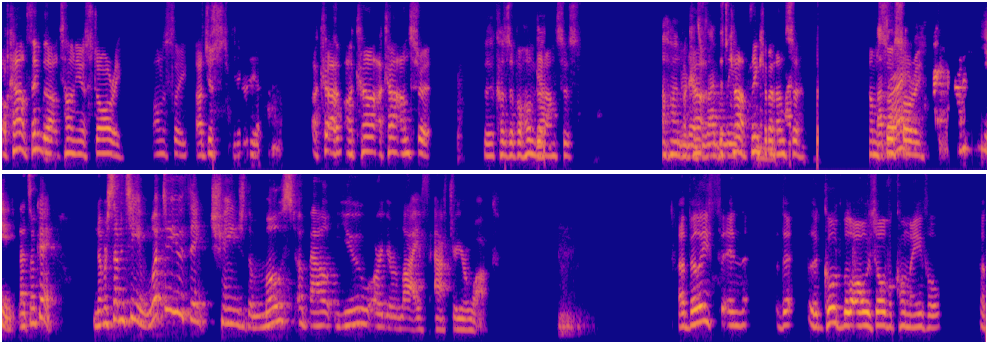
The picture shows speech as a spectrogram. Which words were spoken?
I can't think without telling you a story. Honestly, I just yeah. I can't I can't I can't answer it because of a hundred yeah. answers. A hundred answers. I believe. I can't think of an answer. I'm That's so right. sorry. That's okay. Number 17, what do you think changed the most about you or your life after your walk? A belief in that the good will always overcome evil, a,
